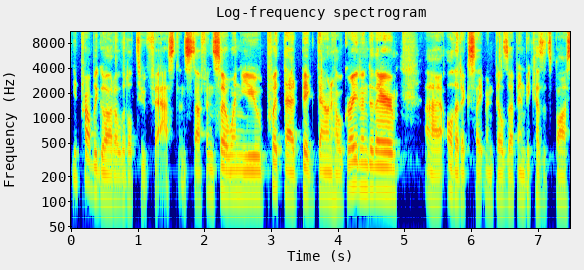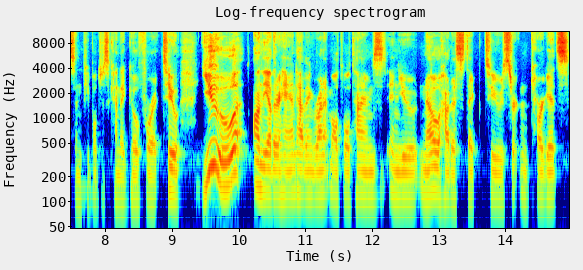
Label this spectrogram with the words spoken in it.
you'd probably go out a little too fast and stuff. And so when you put that big downhill grade into there, uh, all that excitement builds up. And because it's Boston, people just kind of go for it too. You, on the other hand, having run it multiple times and you know how to stick to certain targets,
